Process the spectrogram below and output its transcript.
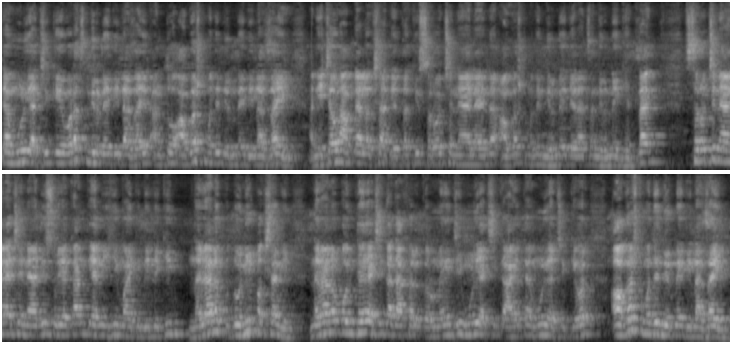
त्या मूळ याचिकेवरच निर्णय दिला जाईल आणि तो ऑगस्टमध्ये निर्णय दिला जाईल. आणि याच्यावर आपल्या लक्षात येतं की सर्वोच्च न्यायालयानं ऑगस्टमध्ये निर्णय देण्याचा निर्णय घेतलाय. सर्वोच्च न्यायालयाचे न्यायाधीश सूर्यकांत यांनी ही माहिती दिली की नव्यानं दोन्ही पक्षांनी नव्यानं कोणत्याही याचिका दाखल करू नये. जी मूळ याचिका आहे त्या मूळ याचिकेवर ऑगस्टमध्ये निर्णय दिला जाईल.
